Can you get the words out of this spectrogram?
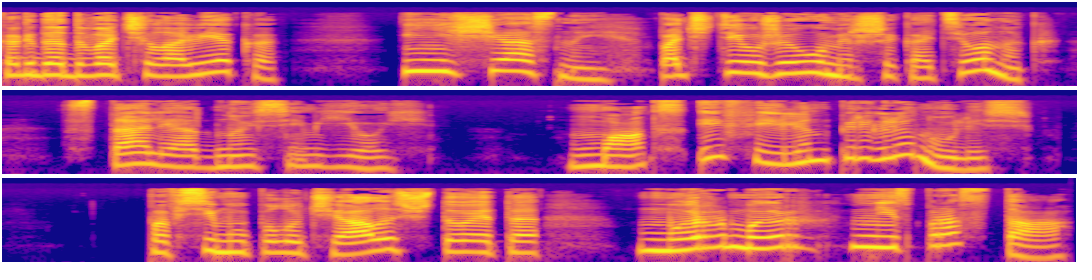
когда два человека и несчастный, почти уже умерший котенок стали одной семьей. Макс и Филин переглянулись. По всему получалось, что это мыр-мыр неспроста.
